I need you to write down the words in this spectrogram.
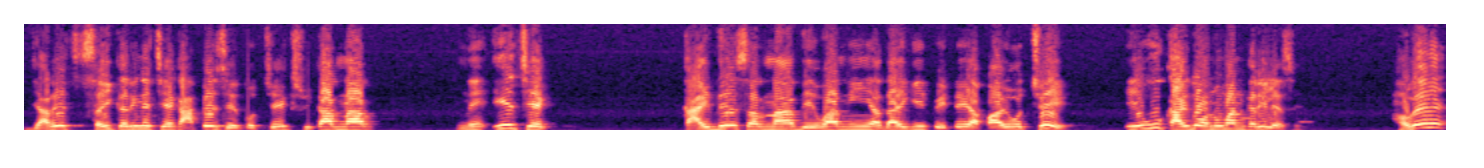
જ્યારે સહી કરીને ચેક આપે છે, તો ચેક સ્વીકારનાર ને એ ચેક કાયદેસરના દેવાની અદાયગી પેટે અપાયો છે, એવું કાયદો અનુમાન કરી લેશે. હવે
